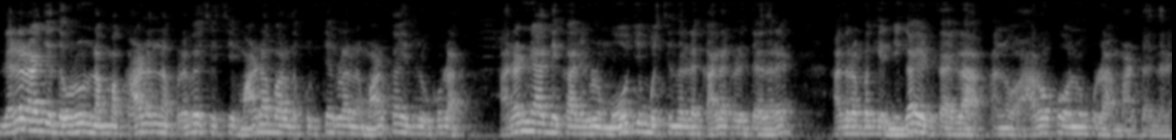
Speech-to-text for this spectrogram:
ನೆಲ ರಾಜ್ಯದವರು ನಮ್ಮ ಕಾಡನ್ನು ಪ್ರವೇಶಿಸಿ ಮಾಡಬಾರದ ಕೃತ್ಯಗಳನ್ನು ಮಾಡ್ತಾ ಇದ್ದರೂ ಕೂಡ ಅರಣ್ಯಾಧಿಕಾರಿಗಳು ಮೋಜು ಮಸ್ತಿನಲ್ಲೇ ಕಾಲ ಕಳೀತಾ ಇದ್ದಾರೆ. ಅದರ ಬಗ್ಗೆ ನಿಗಾ ಇಡ್ತಾ ಇಲ್ಲ ಅನ್ನೋ ಆರೋಪವನ್ನು ಕೂಡ ಮಾಡ್ತಾ ಇದ್ದಾರೆ.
